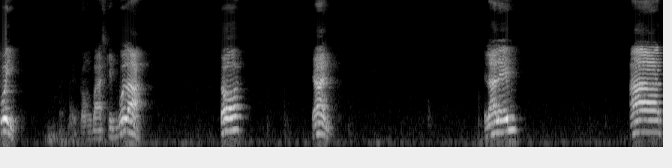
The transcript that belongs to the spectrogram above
Uy. Itong basketball ah. To. Yan. Ilalim. At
